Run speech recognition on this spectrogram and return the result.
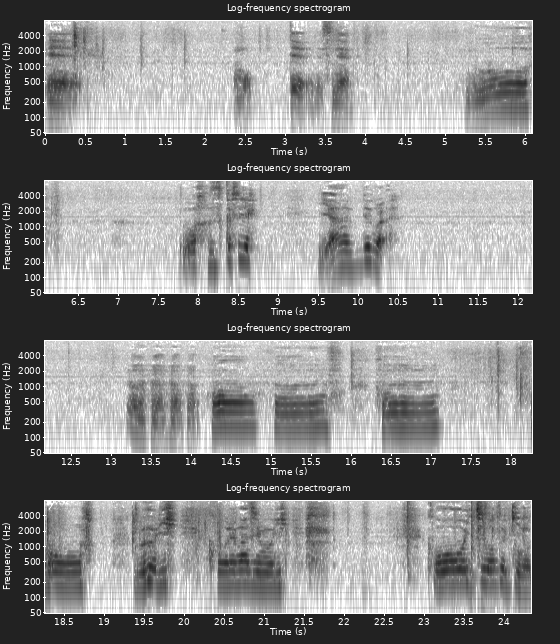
えー、思ってですね。うおうわ恥ずかしい。やっべこれ。うんふんふんふん。ほーほーほーほー無理。これマジ無理。高1の時の、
